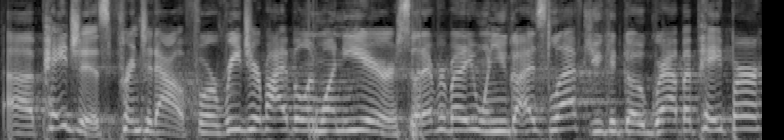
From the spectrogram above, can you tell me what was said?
Uh, pages printed out for read your Bible in one year so that everybody, when you guys left, you could go grab a paper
